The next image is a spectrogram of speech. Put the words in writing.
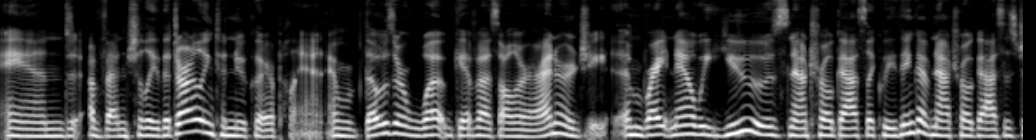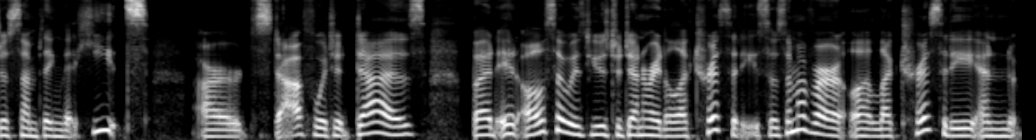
and eventually the Darlington nuclear plant. And those are what give us all our energy. And right now we use natural gas like we think of natural gas as just something that heats our stuff, which it does, but it also is used to generate electricity. So some of our electricity, and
